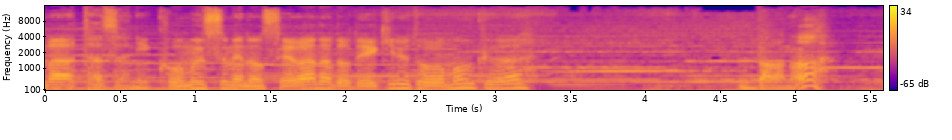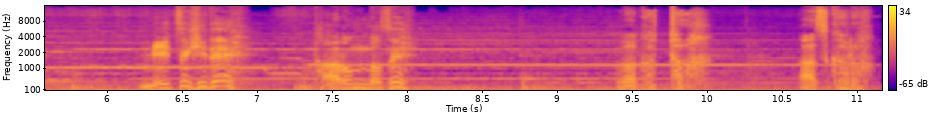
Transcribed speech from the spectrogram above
待たさに小娘の世話などできると思うか？だな。光秀頼んだぜ。分かった。預かろう。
